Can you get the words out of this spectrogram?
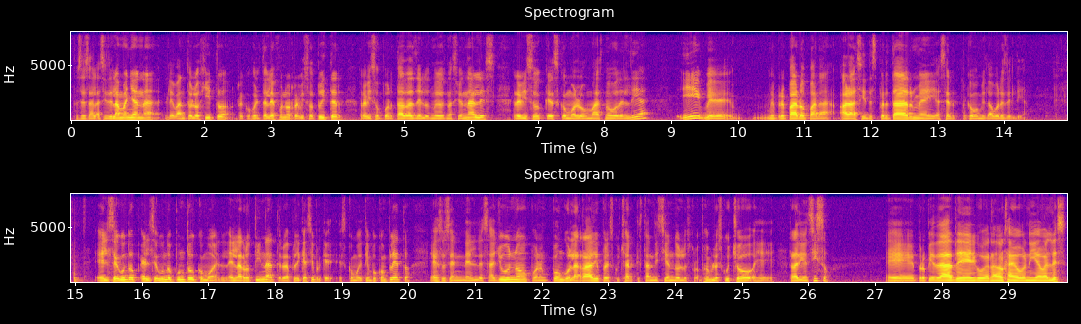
Entonces a las 6 de la mañana levanto el ojito, recojo el teléfono, reviso Twitter, reviso portadas de los medios nacionales, reviso qué es como lo más nuevo del día y me, me preparo para ahora sí despertarme y hacer como mis labores del día. El segundo, el segundo punto, como en, en, la rutina, te lo voy a platicar así porque es como de tiempo completo. Eso es en el desayuno, pon, pongo la radio para escuchar qué están diciendo los. Por ejemplo, escucho eh, Radio Enciso, eh, propiedad del gobernador Jaime Bonilla Valdés,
